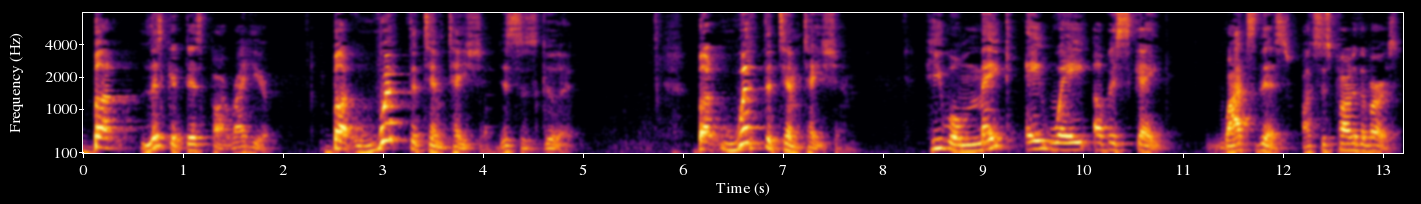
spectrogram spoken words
But let's get this part right here. But with the temptation, this is good. But with the temptation, he will make a way of escape Watch this. Watch this part of the verse.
